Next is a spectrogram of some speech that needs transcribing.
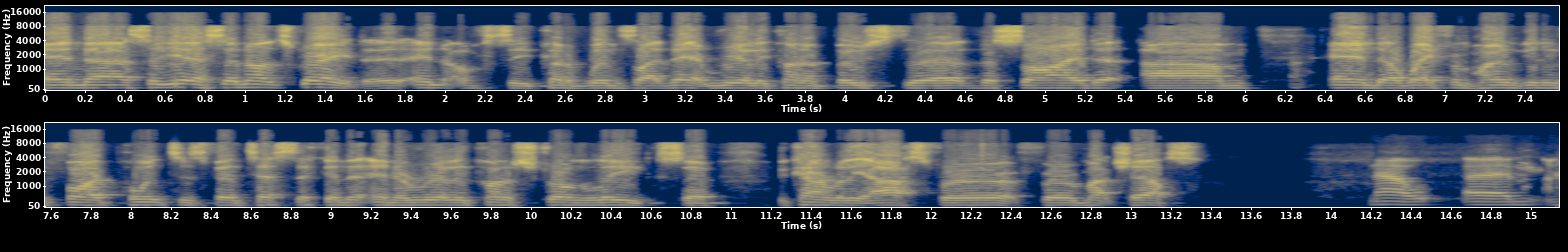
and uh, so yeah, so no, it's great, and obviously, kind of wins like that really kind of boost the the side. Um, and away from home, getting five points is fantastic, and, and a really kind of strong league. So we can't really ask for for much else. Now, um, I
